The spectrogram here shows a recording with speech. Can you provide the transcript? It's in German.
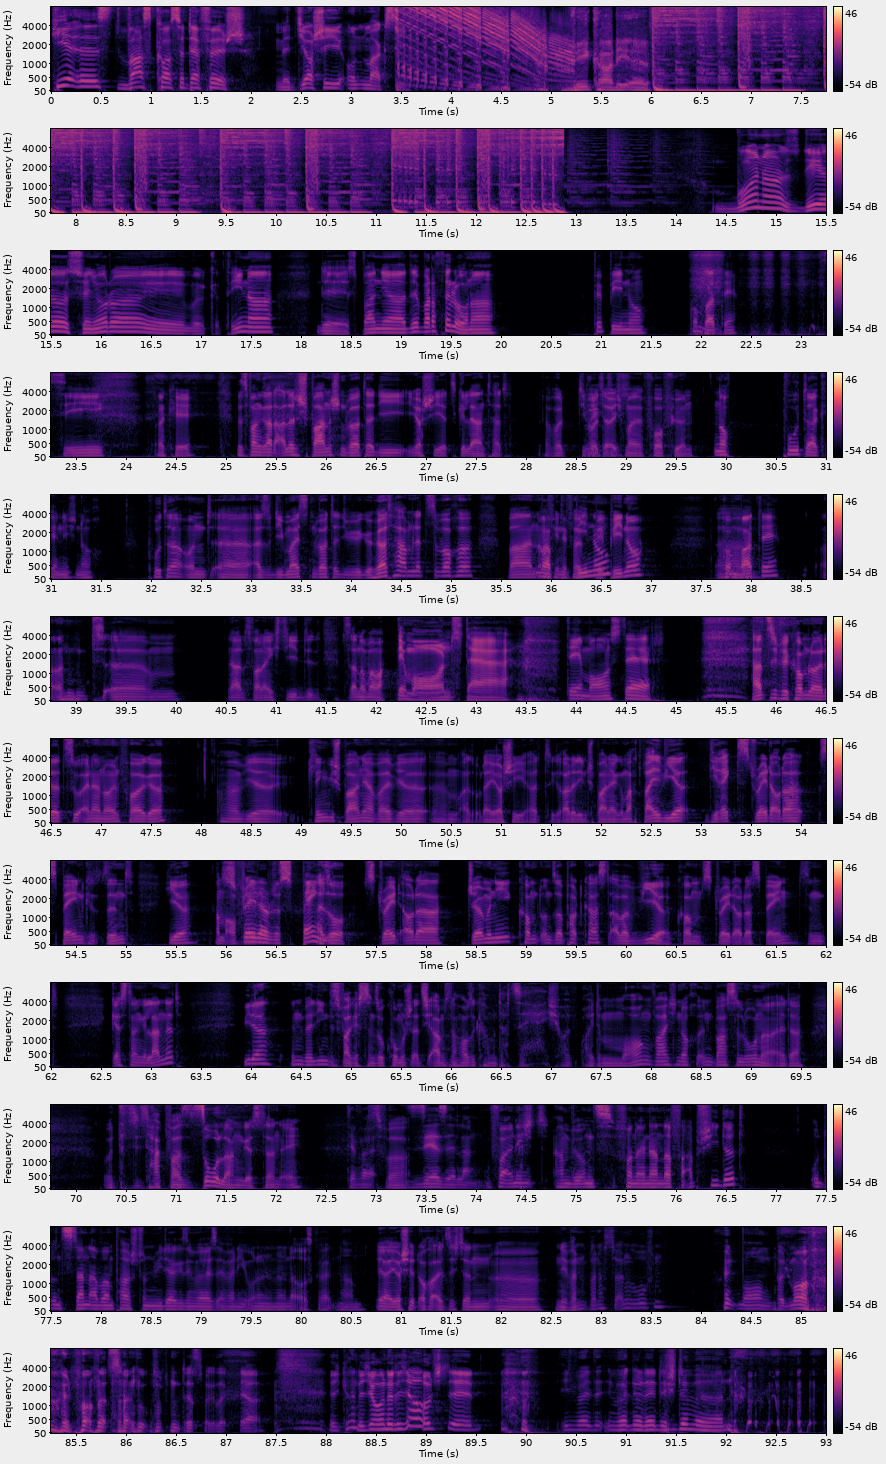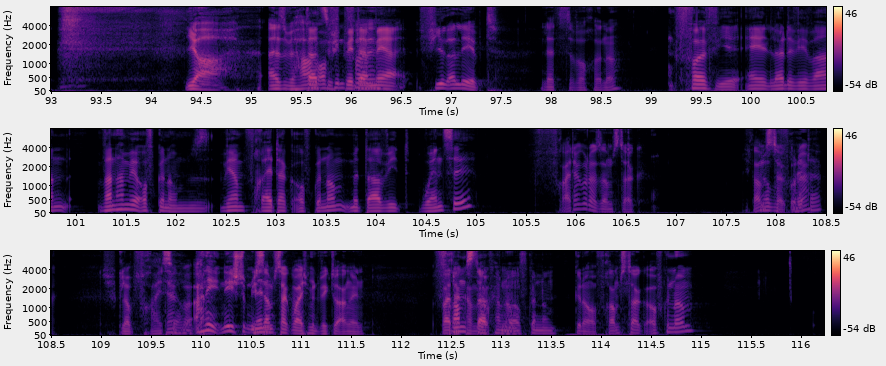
Hier ist Was kostet der Fisch? Mit Yoshi und Maxi. WKDF. Buenos días, señora y Catrina de España, de Barcelona. Pepino, combate. sí. Okay. Das waren gerade alle spanischen Wörter, die Yoshi jetzt gelernt hat. Er wollt, die wollte er euch mal vorführen. Noch Puta kenne ich noch. Puta und äh, also die meisten Wörter, die wir gehört haben letzte Woche, waren War auf jeden Pepino. Fall Pepino. Äh, Combate. und ähm, ja, das waren eigentlich die, die- das andere war mal The Monster. De Monster. Herzlich willkommen, Leute, zu einer neuen Folge. Äh, wir klingen wie Spanier, weil wir, ähm, also oder Yoshi hat gerade den Spanier gemacht, weil wir direkt straight outer Spain sind hier am Straight Aufnehmen. out of Spain. Also straight outer Germany kommt unser Podcast, aber wir kommen straight outer Spain, sind gestern gelandet, wieder in Berlin. Das war gestern so komisch, als ich abends nach Hause kam und dachte, hä, ich, heu- heute Morgen war ich noch in Barcelona, Alter. Und der Tag war so lang gestern, ey. der war, das war sehr, sehr lang. Vor allen Dingen haben wir uns voneinander verabschiedet und uns dann aber ein paar Stunden wieder gesehen, weil wir es einfach nicht ohneinander ausgehalten haben. Ja, Joshi hat auch, als ich dann, äh, nee, wann, wann hast du angerufen? Heute Morgen. Heute Morgen, heute Morgen hast du angerufen und hast gesagt, ja, ich kann nicht ohne dich aufstehen. Ich wollte, ich wollte nur deine Stimme hören. Ja, also wir haben Dazu auf jeden später Fall mehr. viel erlebt letzte Woche, ne? Voll viel. Ey, Leute, wir waren. Wann haben wir aufgenommen? Wir haben Freitag aufgenommen mit David Wenzel. Freitag oder Samstag? Ich Samstag, glaube, oder? Freitag. Ich glaube Freitag. war, ach nee, nee, stimmt nicht. Samstag war ich mit Viktor Angeln. Freitag haben wir aufgenommen. Genau, Samstag aufgenommen.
